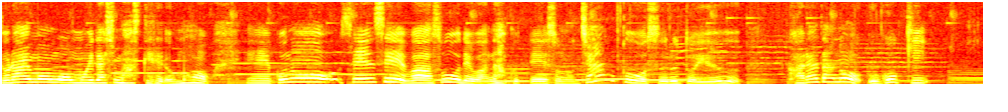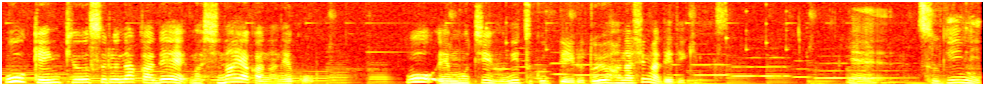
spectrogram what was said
ドラえもんを思い出しますけれども、えー、この先生はそうではなくてそのジャンプをするという体の動きを研究する中で、まあ、しなやかな猫を、えー、モチーフに作っているという話が出てきます。えー、次に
